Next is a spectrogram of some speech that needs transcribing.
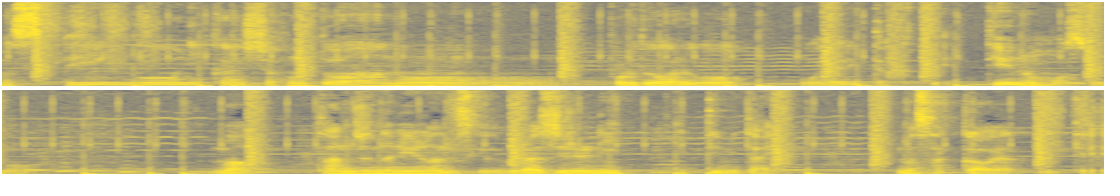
まあ、スペイン語に関しては本当はあのポルトガル語をやりたくてっていうのもそのまあ単純な理由なんですけどブラジルに行ってみたい、まあ、サッカーをやっていて。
